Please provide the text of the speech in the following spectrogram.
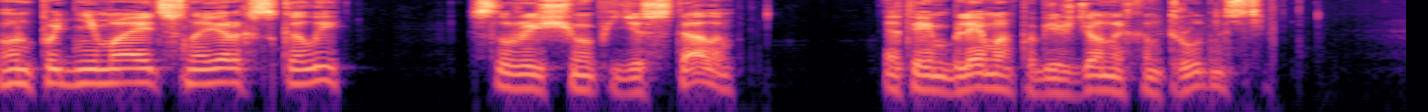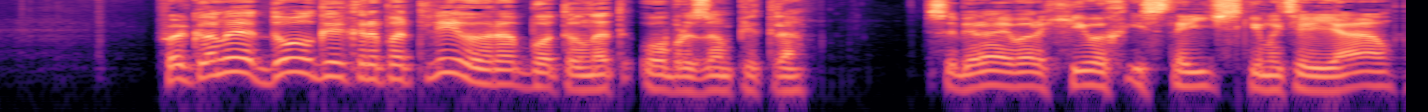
Он поднимается наверх скалы, служащему пьедесталом. Это эмблема побежденных им трудностей. Фальконе долго и кропотливо работал над образом Петра собирая в архивах исторический материал,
